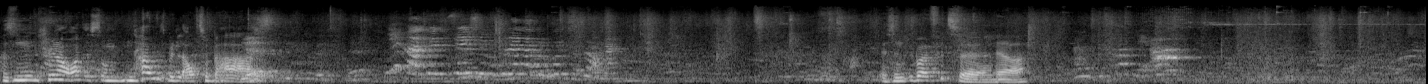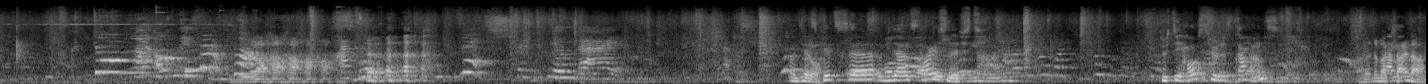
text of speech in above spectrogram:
Dass es ein schöner Ort ist, um Nahrungsmittel aufzubewahren. Stronę. Es sind überall Pfütze. Ja. Und jetzt geht's äh, wieder ans Tageslicht. Durch die Haustür des Drachens. Das wird immer kleiner.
